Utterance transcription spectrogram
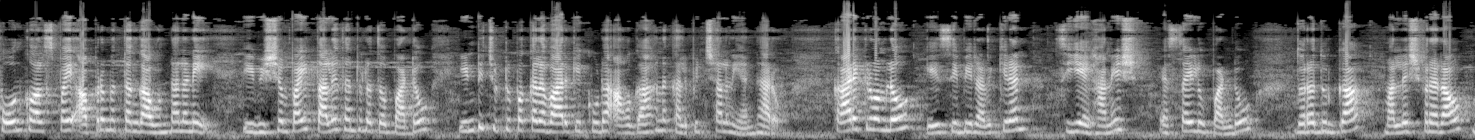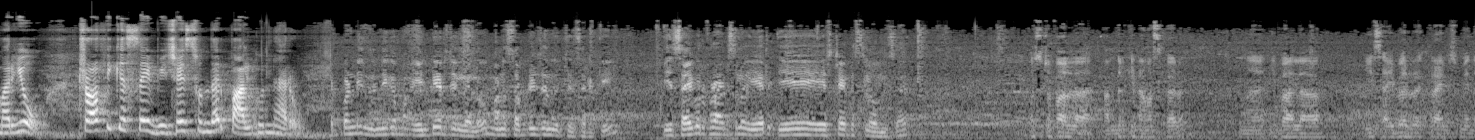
ఫోన్ కాల్స్పై అప్రమత్తంగా ఉండాలని ఈ విషయంపై తల్లిదండ్రులతో పాటు ఇంటి చుట్టుపక్కల వారికి కూడా అవగాహన కల్పించాలని అన్నారు. కార్యక్రమంలో ఏసీబీ రవికిరణ్ సిఏ హనీష్ ఎస్ఐలు పండు దొరదుర్గ మల్లేశ్వరరావు మరియు ట్రాఫిక్ ఎస్ఐ విజయ్ సుందర్ పాల్గొన్నారు. చెప్పండి ముందుగా మా ఎన్టీఆర్ జిల్లాలో మన సబ్ డివిజన్ వచ్చేసరికి ఈ సైబర్ ఫ్రాడ్స్లో ఏ ఏ ఏ స్టేటస్లో ఉంది సార్? ఫస్ట్ ఆఫ్ ఆల్ అందరికీ నమస్కారం. ఇవాళ ఈ సైబర్ క్రైమ్స్ మీద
